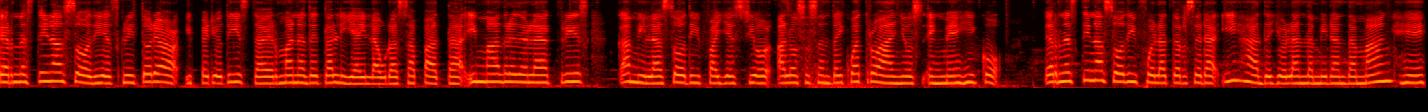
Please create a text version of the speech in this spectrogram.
Ernestina Sodi, escritora y periodista, hermana de Talía y Laura Zapata y madre de la actriz Camila Sodi, falleció a los 64 años en México. Ernestina Sodi fue la tercera hija de Yolanda Miranda Mange.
